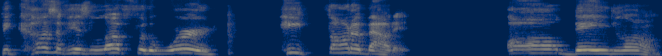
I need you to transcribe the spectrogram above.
because of his love for the word, he thought about it all day long.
